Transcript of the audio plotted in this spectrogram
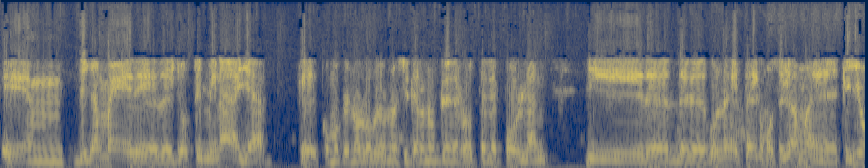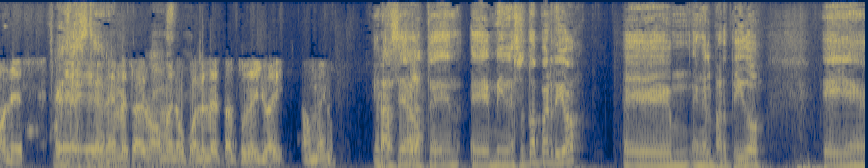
Eh, díganme de, de Justin Minaya, que como que no lo veo ni siquiera nunca en el roster de Portland, y de, de Golden State, ¿cómo se llama? Eh, Quiñones. Eh, déjeme saber más o menos cuál es el estatus de ellos ahí, más o menos. Gracias a usted. Eh, Minnesota perdió eh, en el partido eh,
